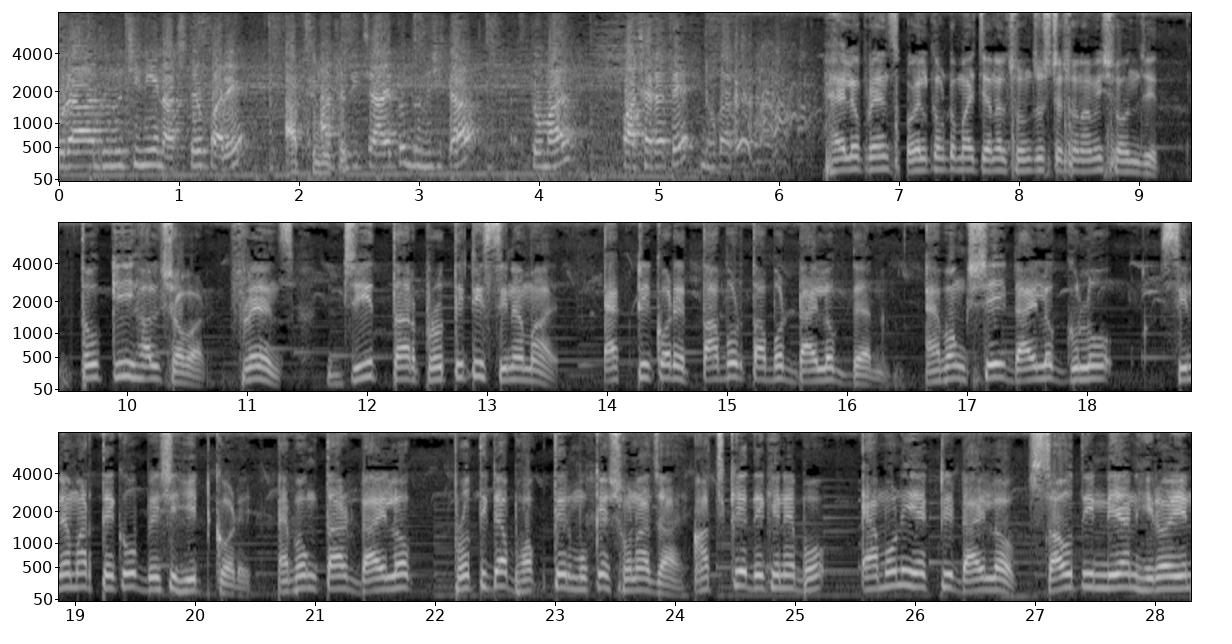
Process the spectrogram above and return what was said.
ওরা ধনুচি নিয়ে নাচতেও পারে। আর যদি চায় তো ধনুচিটা তোমার পাছাটাতে ঢোকাতে hello friends welcome to my channel Sanju station আমি সঞ্জিত। তো কি হাল সবার? ফ্রেন্ডস জিৎ তার প্রতিটি সিনেমায় একটি করে তাবড় তাবড় ডায়লগ দেন এবং সেই ডায়লগগুলো সিনেমার থেকেও বেশি হিট করে এবং তার ডায়লগ প্রতিটা ভক্তের মুখে শোনা যায়। আজকে দেখে নেব এমনই একটি ডায়লগ সাউথ ইন্ডিয়ান হিরোইন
